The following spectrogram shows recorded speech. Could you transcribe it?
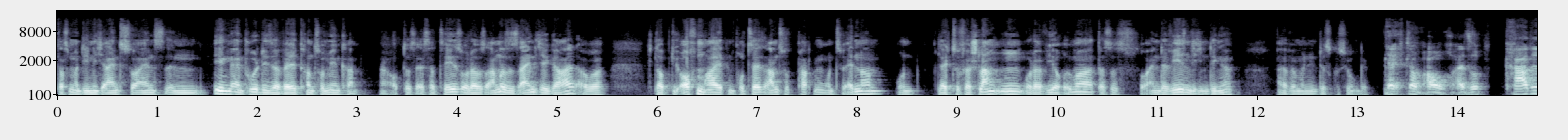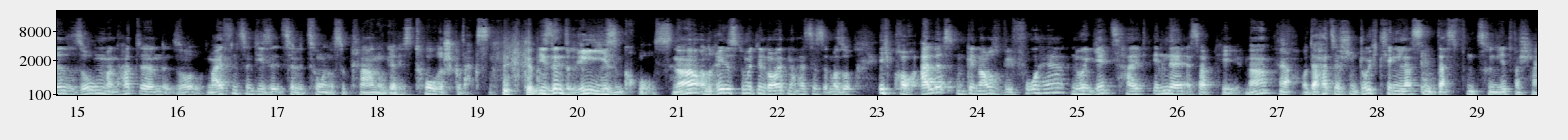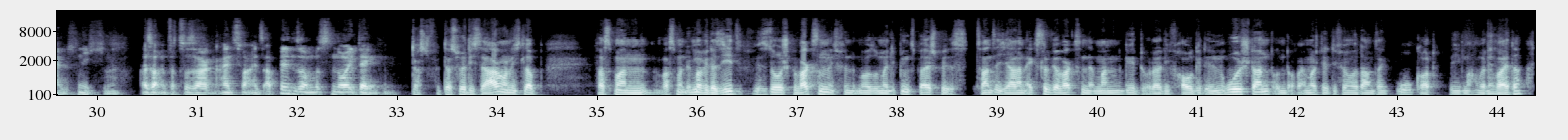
dass man die nicht eins zu eins in irgendein Tool dieser Welt transformieren kann. Ja, ob das SAC ist oder was anderes, ist eigentlich egal, aber ich glaube, die Offenheit, einen Prozess anzupacken und zu ändern und vielleicht zu verschlanken oder wie auch immer, das ist so einer der wesentlichen Dinge, wenn man in Diskussion geht. Ja, ich glaube auch. Also gerade so, man hat so, meistens sind diese Installationen aus der Planung ja historisch gewachsen. genau. Die sind riesengroß. Ne? Und redest du mit den Leuten, heißt es immer so, ich brauche alles und genauso wie vorher, nur jetzt halt in der SAP. Ne? Ja. Und da hat es ja schon durchklingen lassen, das funktioniert wahrscheinlich nicht. Ne? Also einfach zu sagen, eins zu eins abbilden, sondern muss neu denken. Das, das würde ich sagen. Und ich glaube, was man, was man immer wieder sieht, historisch gewachsen. Ich finde immer so mein Lieblingsbeispiel ist 20 Jahre in Excel gewachsen. Der Mann geht oder die Frau geht in den Ruhestand und auf einmal steht die Firma da und sagt, oh Gott, wie machen wir denn weiter?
